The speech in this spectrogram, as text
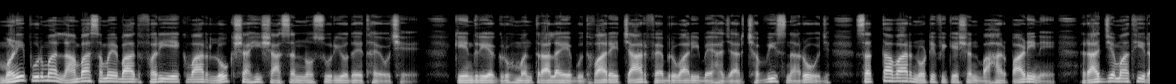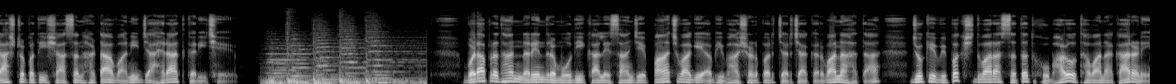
મણિપુરમાં લાંબા સમય બાદ ફરી એકવાર લોકશાહી શાસનનો સૂર્યોદય થયો છે. કેન્દ્રીય ગૃહ મંત્રાલયે બુધવારે ચાર ફેબ્રુઆરી બે હજાર છવ્વીસના રોજ સત્તાવાર નોટિફિકેશન બહાર પાડીને રાજ્યમાંથી રાષ્ટ્રપતિ શાસન હટાવવાની જાહેરાત કરી છે. વડાપ્રધાન નરેન્દ્ર મોદી કાલે સાંજે પાંચ વાગે અભિભાષણ પર ચર્ચા કરવાના હતા, જો કે વિપક્ષ દ્વારા સતત હોભાળો થવાના કારણે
